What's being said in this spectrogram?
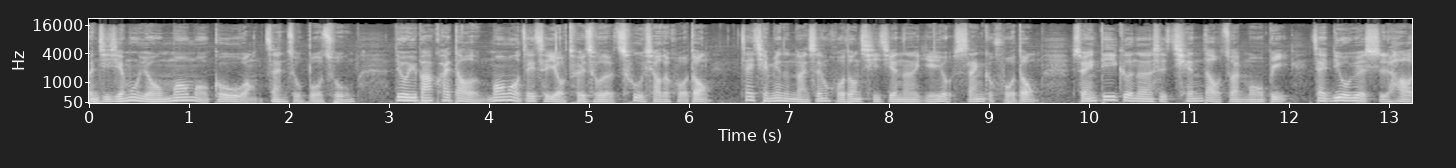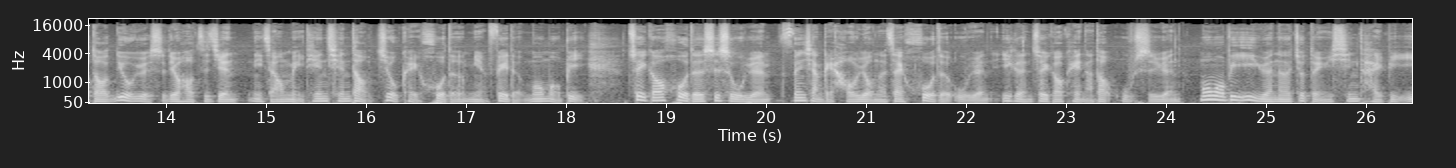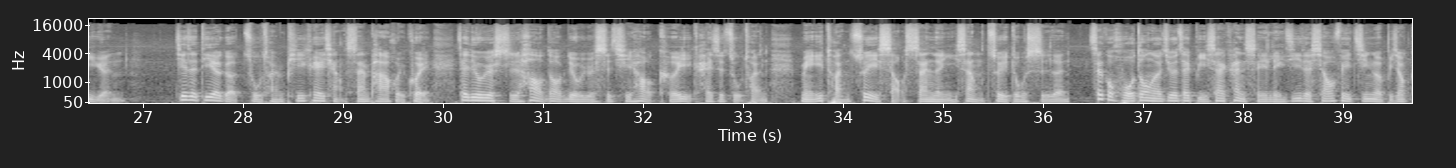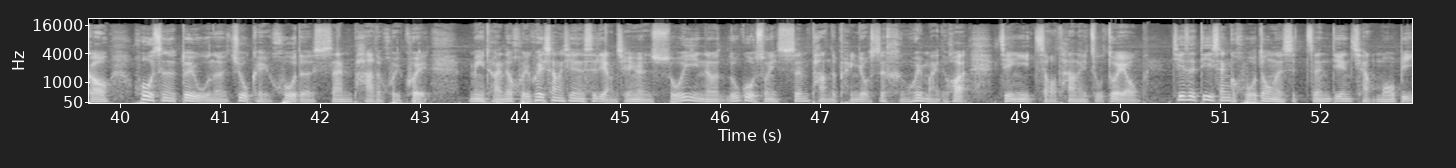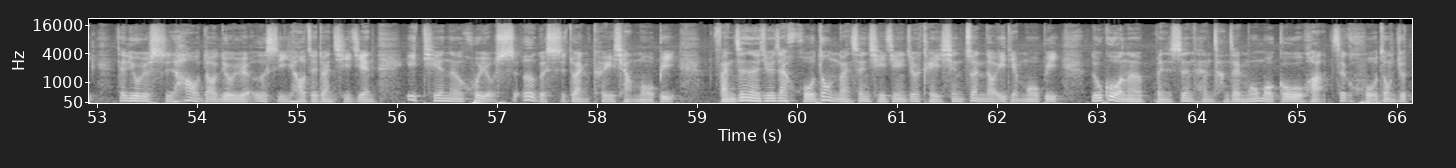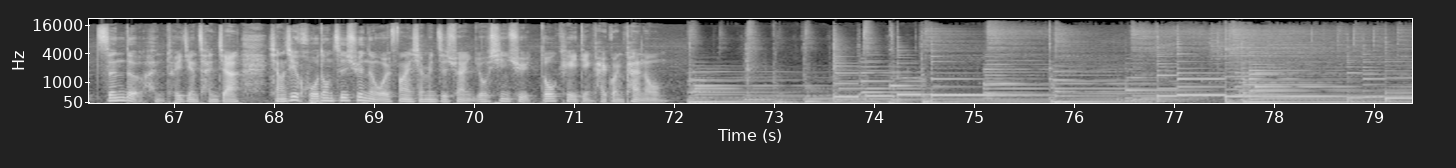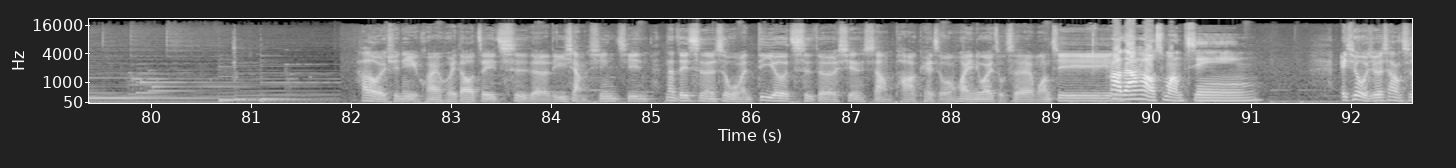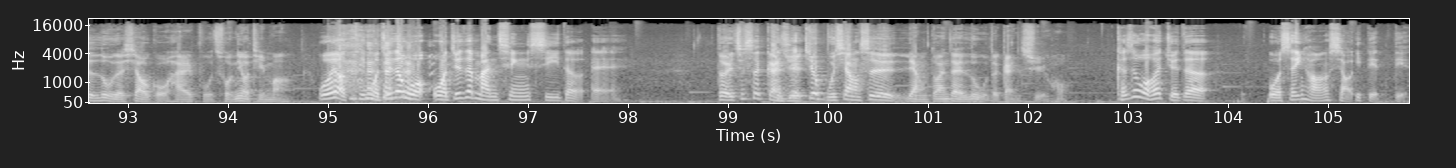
本集节目由 Momo 购物网赞助播出。六一八快到了，Momo 这次有推出了促销的活动。在前面的暖身活动期间呢，也有三个活动。首先第一个呢是签到赚 Mo 币，在六月十号到六月十六号之间，你只要每天签到就可以获得免费的 Momo 币，最高获得四十五元，分享给好友呢再获得五元，一个人最高可以拿到五十元。Momo 币一元呢就等于新台币一元。接着第二个组团 PK 抢三趴回馈，在六月十号到六月十七号可以开始组团，每一团最少三人以上，最多十人。这个活动呢，就是在比赛看谁累积的消费金额比较高，获胜的队伍呢就可以获得三趴的回馈。美团的回馈上限是两千元，所以呢，如果说你身旁的朋友是很会买的话，建议找他来组队哦。接着第三个活动呢是整点抢 Mo 币，在六月十号到六月二十一号这段期间，一天呢会有十二个时段可以抢 Mo 币。反正呢，就是在活动暖身期间，就可以先赚到一点 Mo 币。如果呢本身很常在某某购物的话，这个活动就真的很推荐参加。详细活动资讯呢，我会放在下面资讯，有兴趣都可以点开观看哦。Hello，我是勋弟，欢迎回到这一次的理想心经。那这一次呢，是我们第二次的线上 podcast，我们欢迎另外主持人王晶。Hello，大家好，我是王晶。而且我觉得上次录的效果还不错，你有听吗？我有听，我觉得我我觉得蛮清晰的，哎。对，就是感觉就不像是两端在录的感觉哦。可是我会觉得我声音好像小一点点，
